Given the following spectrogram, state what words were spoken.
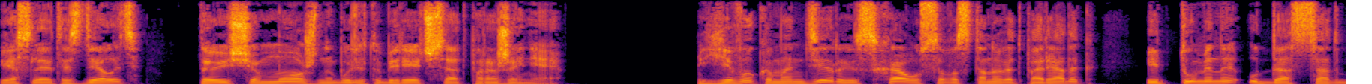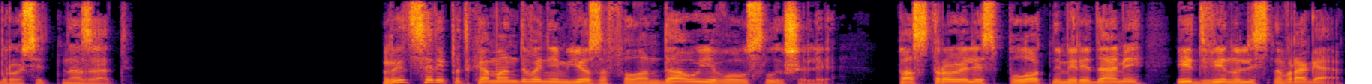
Если это сделать, то еще можно будет уберечься от поражения. Его командиры из хаоса восстановят порядок, и Тумены удастся отбросить назад. Рыцари под командованием Йозефа Ландау его услышали. построились плотными рядами и двинулись на врага.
